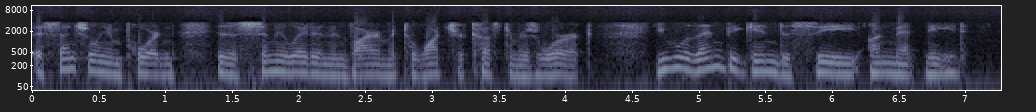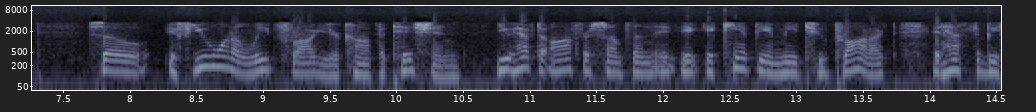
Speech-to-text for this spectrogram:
essentially important is a simulated environment to watch your customers work, you will then begin to see unmet need. So if you want to leapfrog your competition, you have to offer something. It, it, it, can't be a Me Too product. It has to be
